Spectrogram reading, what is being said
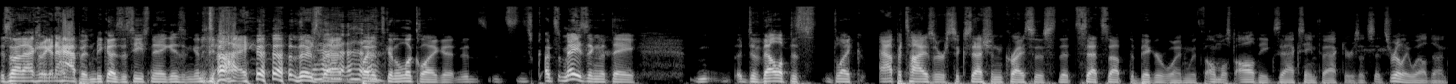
it's not actually going to happen because the sea snake isn't going to die. There's that, but it's going to look like it. It's, it's it's amazing that they develop this like appetizer succession crisis that sets up the bigger one with almost all the exact same factors. It's it's really well done.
